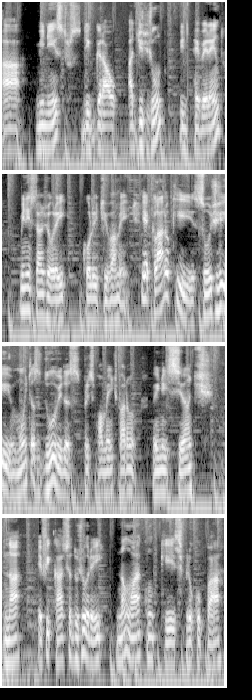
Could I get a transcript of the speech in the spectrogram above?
a ministros de grau adjunto e reverendo ministrar jorei coletivamente. E é claro que surge muitas dúvidas, principalmente para o iniciante, na eficácia do jorei. Não há com que se preocupar,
